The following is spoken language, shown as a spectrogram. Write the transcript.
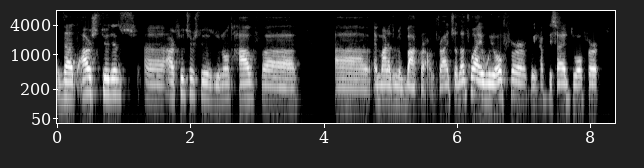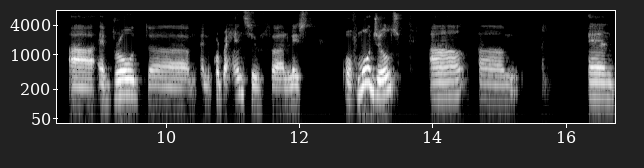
that our students, uh, our future students, do not have uh, uh a management background, right? So that's why we offer, we have decided to offer uh, a broad uh, and comprehensive list of modules. Um, and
